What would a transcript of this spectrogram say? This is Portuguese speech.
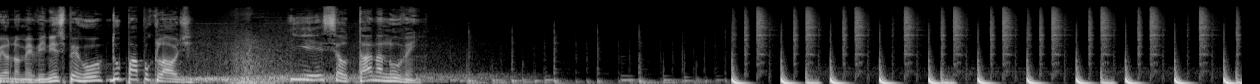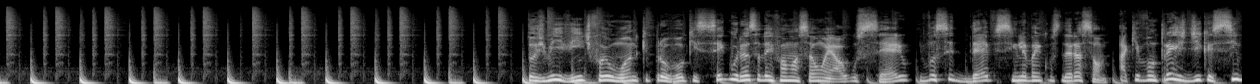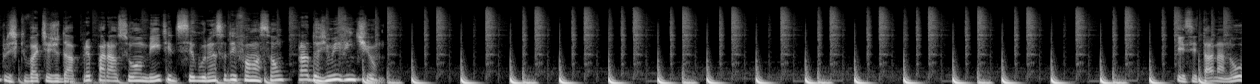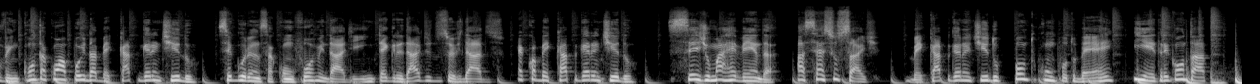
Meu nome é Vinícius Perro do Papo Cloud. E esse é o Tá na Nuvem. ...2020 foi um ano que provou que segurança da informação é algo sério e você deve sim levar em consideração. Aqui vão três dicas simples que vai te ajudar a preparar o seu ambiente de segurança da informação para 2021. Esse Tá na Nuvem conta com o apoio da Backup Garantido. Segurança, conformidade e integridade dos seus dados é com a Backup Garantido. Seja uma revenda. Acesse o site backupgarantido.com.br e entre em contato.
